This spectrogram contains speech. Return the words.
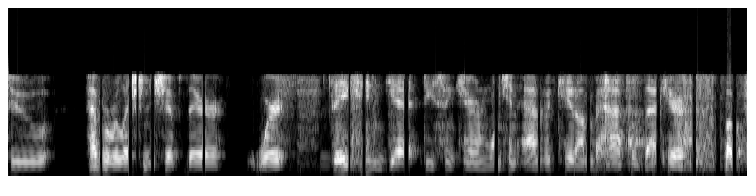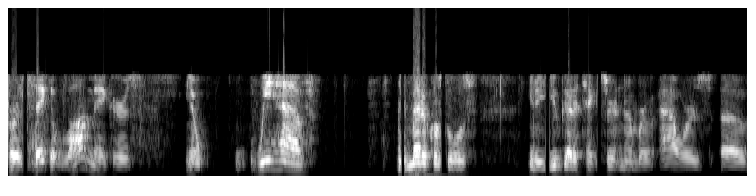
to have a relationship there where they can get decent care and one advocate on behalf of that care. But for the sake of lawmakers, you know, we have in medical schools, you know, you've got to take a certain number of hours of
